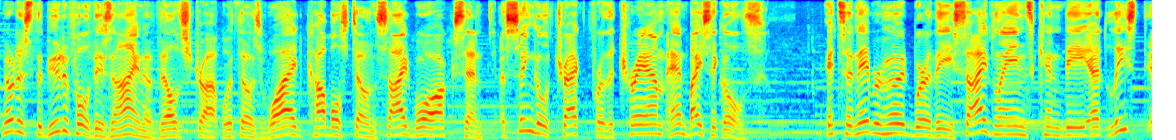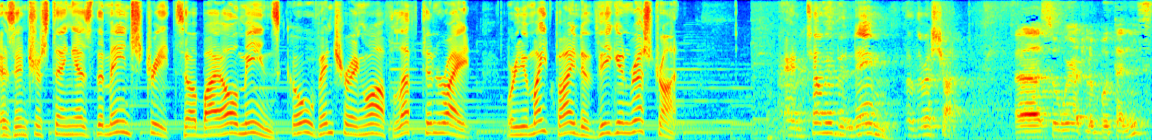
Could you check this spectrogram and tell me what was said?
Notice the beautiful design of Veldstraat with those wide cobblestone sidewalks and a single track for the tram and bicycles. It's a neighborhood where the side lanes can be at least as interesting as the main street, so by all means, go venturing off left and right, where you might find a vegan restaurant. And tell me the name of the restaurant. Uh, so we're at Le Botaniste.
